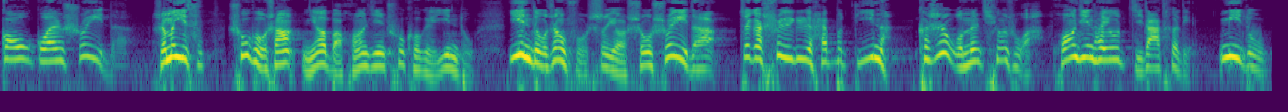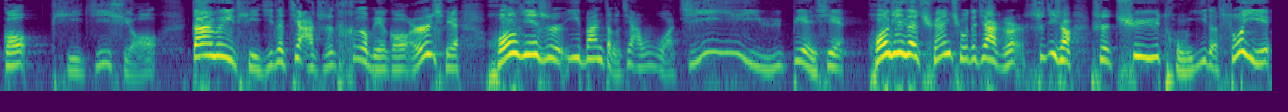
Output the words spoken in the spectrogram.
高关税的。什么意思？出口商你要把黄金出口给印度，印度政府是要收税的，这个税率还不低呢。可是我们清楚啊，黄金它有几大特点：密度高。体积小，单位体积的价值特别高，而且黄金是一般等价物啊，极易于变现。黄金在全球的价格实际上是趋于统一的，所以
